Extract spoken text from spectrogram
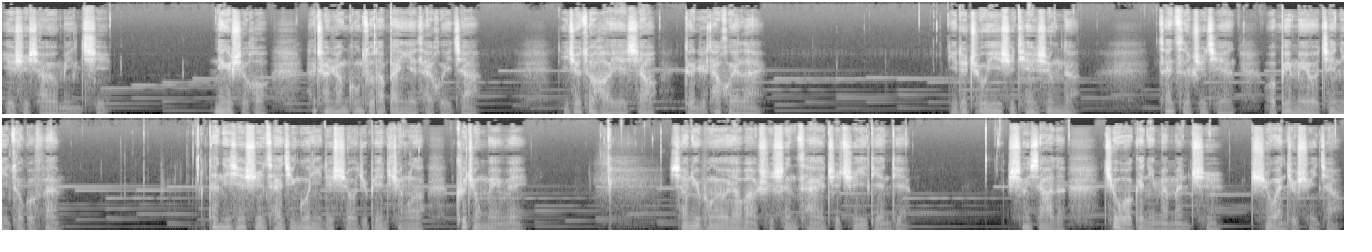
也是小有名气。那个时候，她常常工作到半夜才回家，你就做好夜宵等着她回来。你的厨艺是天生的，在此之前我并没有见你做过饭，但那些食材经过你的手就变成了各种美味。小女朋友要保持身材，只吃一点点，剩下的就我跟你慢慢吃，吃完就睡觉。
